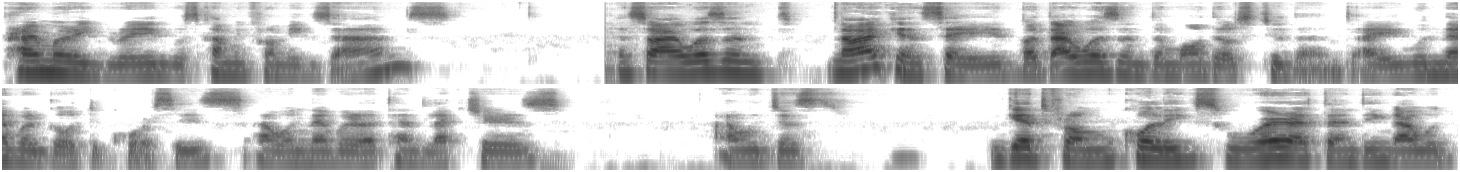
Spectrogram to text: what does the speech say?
primary grade was coming from exams. And so I wasn't, now I can say it, but I wasn't the model student. I would never go to courses. I would never attend lectures. I would just get from colleagues who were attending, I would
